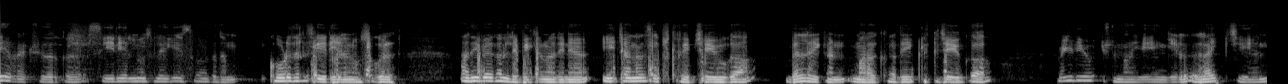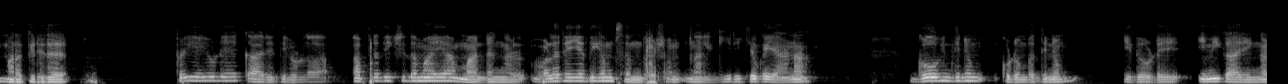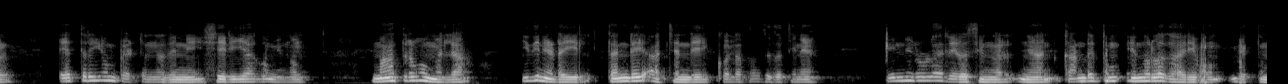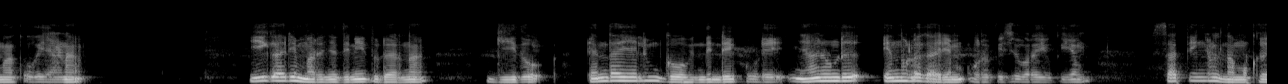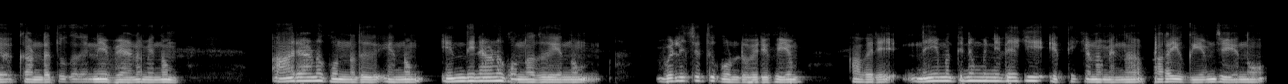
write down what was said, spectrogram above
പ്രിയ പ്രേക്ഷകർക്ക് സീരിയൽ ന്യൂസിലേക്ക് സ്വാഗതം. കൂടുതൽ സീരിയൽ ന്യൂസുകൾ അതിവേഗം ലഭിക്കുന്നതിന് ഈ ചാനൽ സബ്സ്ക്രൈബ് ചെയ്യുക ബെൽ ഐക്കൺ മറക്കാതെ ക്ലിക്ക് ചെയ്യുക. വീഡിയോ ഇഷ്ടമായി എങ്കിൽ ലൈക്ക് ചെയ്യാൻ മറക്കരുത്. പ്രിയയുടെ കാര്യത്തിലുള്ള അപ്രതീക്ഷിതമായ മാറ്റങ്ങൾ വളരെയധികം സന്തോഷം നൽകിയിരിക്കുകയാണ്. ഗോവിന്ദിനും കുടുംബത്തിനും ഇതോടെ ഇനി കാര്യങ്ങൾ എത്രയും പെട്ടെന്ന് തന്നെ ശരിയാകുമെന്നും മാത്രവുമല്ല ഇതിനിടയിൽ തന്റെ അച്ഛന്റെ കൊലപാതകത്തിന് പിന്നിലുള്ള രഹസ്യങ്ങൾ ഞാൻ കണ്ടെത്തും എന്നുള്ള കാര്യവും വ്യക്തമാക്കുകയാണ്. ഈ കാര്യം അറിഞ്ഞതിനെ തുടർന്ന് ഗീതു എന്തായാലും ഗോവിന്ദിന്റെ കൂടെ ഞാനുണ്ട് എന്നുള്ള കാര്യം ഉറപ്പിച്ചു പറയുകയും സത്യങ്ങൾ നമുക്ക് കണ്ടെത്തുക തന്നെ വേണമെന്നും ആരാണ് കൊന്നത് എന്നും എന്തിനാണ് കൊന്നത് എന്നും വെളിച്ചത്ത് കൊണ്ടുവരികയും അവരെ നിയമത്തിനു മുന്നിലേക്ക് എത്തിക്കണമെന്ന് പറയുകയും ചെയ്യുന്നു.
